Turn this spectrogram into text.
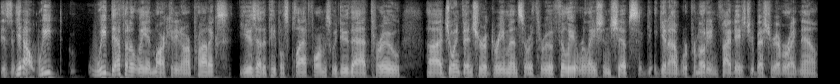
is it? Yeah, we we definitely, in marketing our products, use other people's platforms. We do that through uh, joint venture agreements or through affiliate relationships. Again, uh, we're promoting Five Days to Your Best Year Ever right now.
